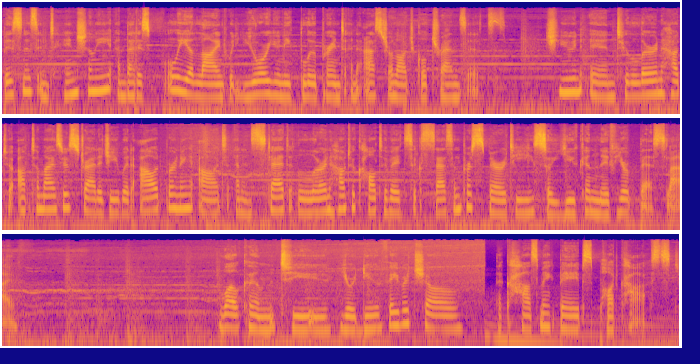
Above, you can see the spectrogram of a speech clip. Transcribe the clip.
business intentionally and that is fully aligned with your unique blueprint and astrological transits. Tune in to learn how to optimize your strategy without burning out and instead learn how to cultivate success and prosperity so you can live your best life. Welcome to your new favorite show, the Cosmic Babes podcast.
